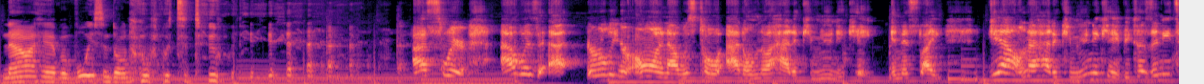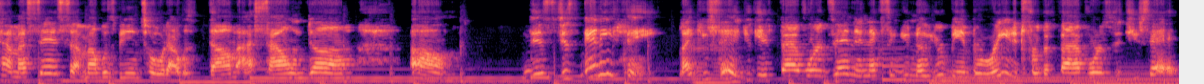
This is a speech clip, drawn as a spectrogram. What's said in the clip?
now I have a voice and don't know what to do with it. I swear, I was I, earlier on. I was told I don't know how to communicate, and it's like, yeah, I don't know how to communicate because anytime I said something, I was being told I was dumb. I sound dumb. Um, this just anything. Like you said, you get five words in, and next thing you know, you're being berated for the five words that you said.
